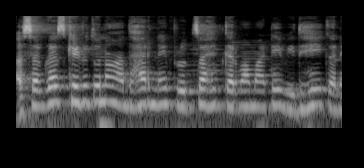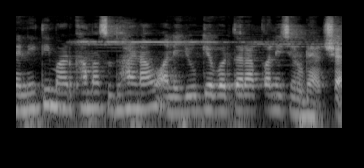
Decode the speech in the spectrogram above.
અસરગ્રસ્ત ખેડૂતોના આધારને પ્રોત્સાહિત કરવા માટે વિધેયક અને નીતિ માળખામાં સુધારણાઓ અને યોગ્ય વળતર આપવાની જરૂરિયાત છે.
